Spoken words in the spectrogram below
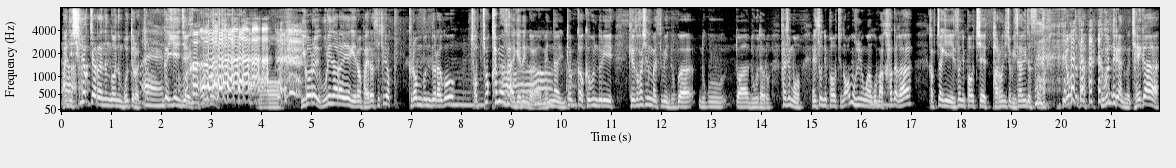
아니 아, 실력자라는 거는 못 들었죠. 네. 그러니까 이게 이제 어, 이거를 우리나라의 이런 바이러스 실력 그런 분들하고 음. 접촉하면서 아. 알게 된 거예요. 맨날 인터뷰가 그분들이 계속 하시는 말씀이 누가 누구다 누구다 그러고 사실 뭐 앤소니 파우치 너무 훌륭하고 음. 막 하다가 갑자기 앤소니 파우치의 발언이 좀 이상해졌어. 이런 것도 다 그분들이 하는 거예요. 제가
